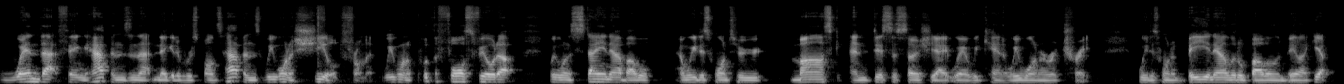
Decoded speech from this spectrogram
when that thing happens and that negative response happens, we want to shield from it. We want to put the force field up, we want to stay in our bubble, and we just want to mask and disassociate where we can. And we want to retreat. We just want to be in our little bubble and be like, yep,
